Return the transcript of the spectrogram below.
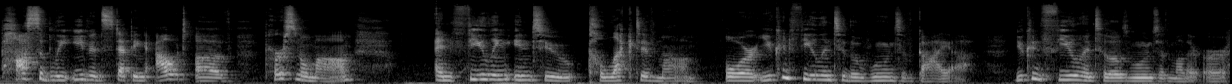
possibly even stepping out of personal mom and feeling into collective mom, or you can feel into the wounds of Gaia. You can feel into those wounds of Mother Earth.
